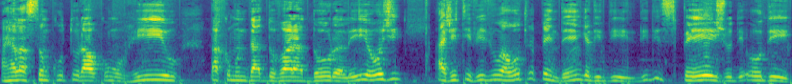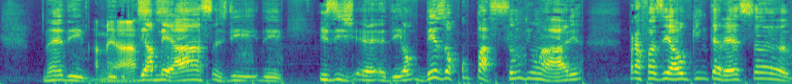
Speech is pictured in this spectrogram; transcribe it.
a relação cultural com o rio, da comunidade do Varadouro ali. Hoje a gente vive uma outra pendenga de, de, de despejo de, ou de, né, de, ameaças. de, de ameaças, de, de, de, de desocupação de uma área para fazer algo que interessa,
